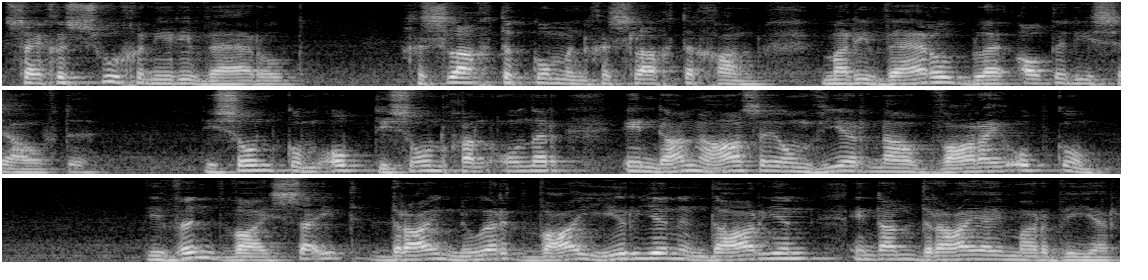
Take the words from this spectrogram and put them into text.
sy geswoeg in hierdie wêreld? Geslagte kom en geslagte gaan, maar die wêreld bly altyd dieselfde. Die son kom op, die son gaan onder en dan haas hy hom weer na waar hy opkom. Die wind waai suid, draai noord, waai hierheen en daarheen en dan draai hy maar weer.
